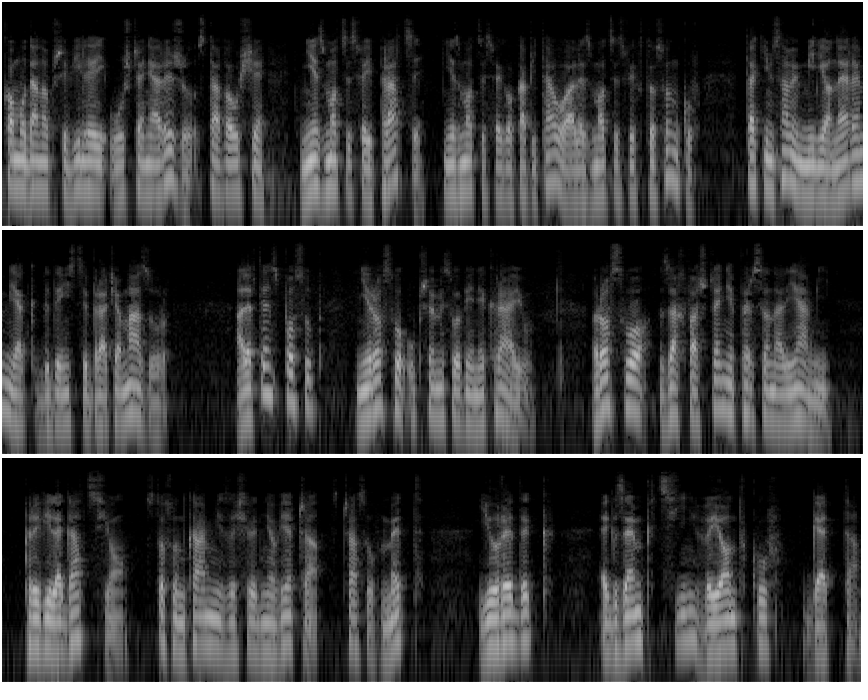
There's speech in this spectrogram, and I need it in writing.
Komu dano przywilej łuszczenia ryżu, stawał się nie z mocy swej pracy, nie z mocy swego kapitału, ale z mocy swych stosunków, takim samym milionerem jak gdyńscy bracia Mazur. Ale w ten sposób nie rosło uprzemysłowienie kraju. Rosło zachwaszczenie personaliami, prywilegacją, stosunkami ze średniowiecza, z czasów myt, jurydyk, egzempcji, wyjątków, getta.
